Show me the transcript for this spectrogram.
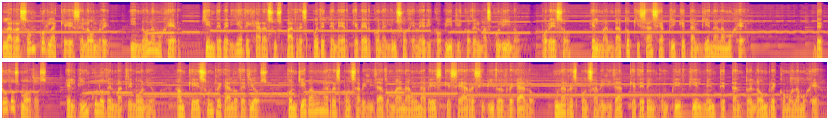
La razón por la que es el hombre, y no la mujer, quien debería dejar a sus padres puede tener que ver con el uso genérico bíblico del masculino, por eso, el mandato quizás se aplique también a la mujer. De todos modos, el vínculo del matrimonio, aunque es un regalo de Dios, conlleva una responsabilidad humana una vez que se ha recibido el regalo, una responsabilidad que deben cumplir fielmente tanto el hombre como la mujer.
